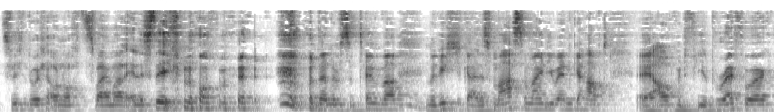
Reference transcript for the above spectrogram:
zwischendurch auch noch zweimal LSD genommen und dann im September ein richtig geiles Mastermind-Event gehabt, äh, auch mit viel Breathwork.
